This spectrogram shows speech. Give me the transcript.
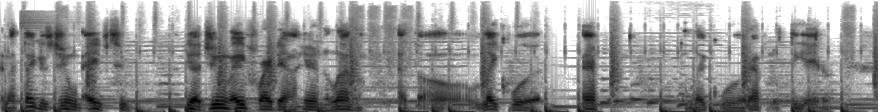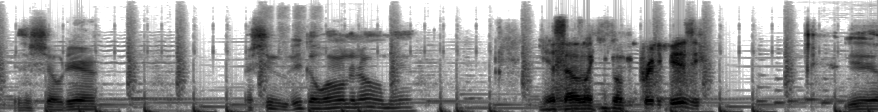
and I think it's June 8th too. Yeah, June 8th right down here in Atlanta at the um, Lakewood Amp- Lakewood Apple Theater. There's a show there. And shoot, it go on and on, man. Yeah, sounds like you're gonna be pretty busy. Yeah.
